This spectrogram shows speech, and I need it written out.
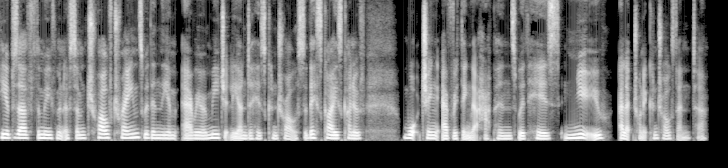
He observed the movement of some 12 trains within the area immediately under his control. So this guy is kind of watching everything that happens with his new electronic control centre.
